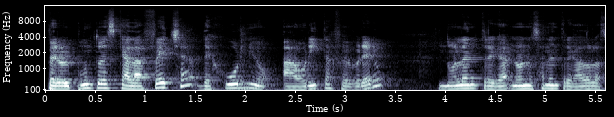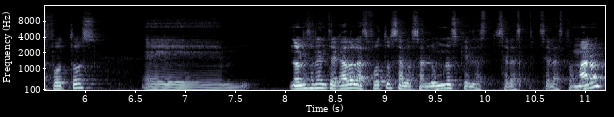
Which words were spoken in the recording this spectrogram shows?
pero el punto es que a la fecha de junio a ahorita febrero no, la no les han entregado las fotos, eh, no les han entregado las fotos a los alumnos que se, las, se las tomaron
